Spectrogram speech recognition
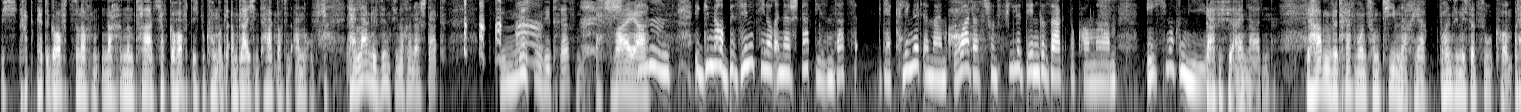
ich hab, hätte gehofft, so nach, nach einem Tag, ich habe gehofft, ich bekomme am gleichen Tag noch den Anruf. Herr Lange, sind Sie noch in der Stadt? Wir müssen Sie treffen. Es war ja... Stimmt. Genau, sind Sie noch in der Stadt? Diesen Satz, der klingelt in meinem Ohr, dass schon viele den gesagt bekommen haben. Ich noch nie. Darf ich Sie einladen? Wir haben, wir treffen uns vom Team nachher. Wollen Sie nicht dazukommen? Oder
